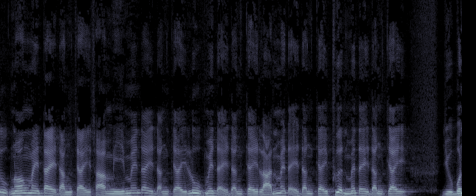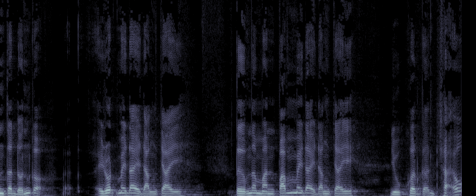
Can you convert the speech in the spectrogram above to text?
ลูกน้องไม่ได้ดังใจ สามีไม่ได้ดังใจ ลูกไม่ได้ดังใจ หลานไม่ได้ดังใจ เพื่อนไม่ได้ดังใจ อยู่บนถนนก็ไอ้รถไม่ได้ดังใจ เติมน้ำมันปั๊มไม่ได้ดังใจ อยู่คนกันใช้โอ้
